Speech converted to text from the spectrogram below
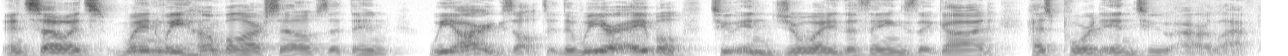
And so it's when we humble ourselves that then we are exalted, that we are able to enjoy the things that God has poured into our lap.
